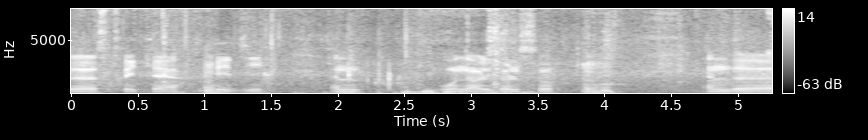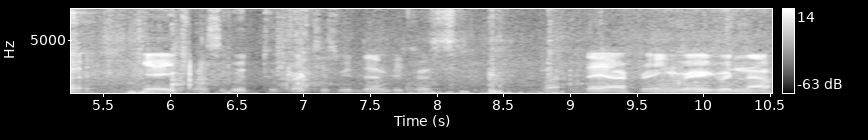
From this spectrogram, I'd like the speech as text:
uh, Stricker, Redi, and Ronald also. Mhm. And uh, yeah, it was good to practice with them because well, they are playing very good now.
